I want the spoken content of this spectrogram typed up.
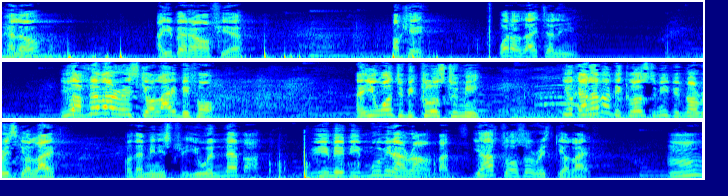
Hello? Are you better off here? Okay. What was I telling you? You have never risked your life before. And you want to be close to me. You can never be close to me if you've not risked your life for the ministry. You will never, you may be moving around, but you have to also risk your life. Hmm?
